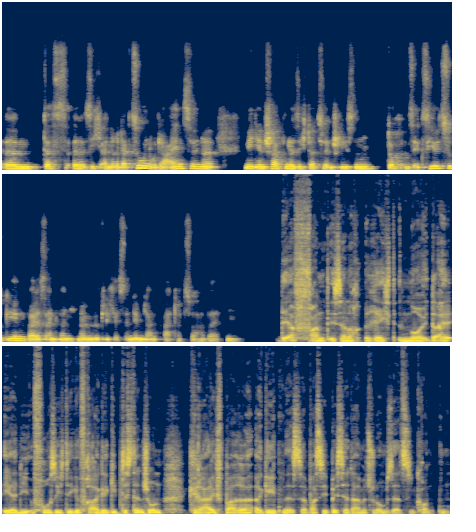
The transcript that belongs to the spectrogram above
ähm, dass äh, sich eine Redaktion oder einzelne Medienschaffende sich dazu entschließen, doch ins Exil zu gehen, weil es einfach nicht mehr möglich ist, in dem Land weiterzuarbeiten. Der Fund ist ja noch recht neu, daher eher die vorsichtige Frage, gibt es denn schon greifbare Ergebnisse, was Sie bisher damit schon umsetzen konnten?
